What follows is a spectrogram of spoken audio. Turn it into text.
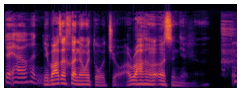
对，还有恨你。你不知道这恨会多久啊？如果她恨二十年呢？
